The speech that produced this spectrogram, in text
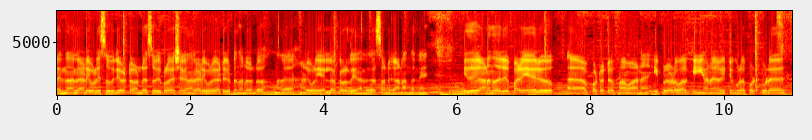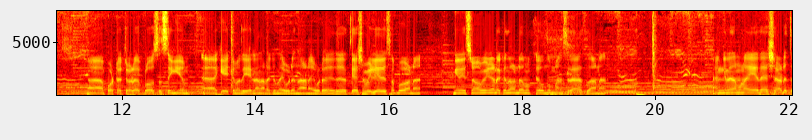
നല്ല അടിപൊളി സൂര്യവട്ടമുണ്ട് സൂര്യപ്രകാശമൊക്കെ നല്ല അടിപൊളിയായിട്ട് കിട്ടുന്നുണ്ട് കേട്ടോ. നല്ല അടിപൊളി യെല്ലോ കളറിൽ നല്ല രസമുണ്ട് കാണാൻ തന്നെ. ഇത് കാണുന്ന ഒരു പഴയ ഒരു പൊട്ടറ്റോ ഫാമാണ് ഇപ്പോഴിവിടെ വർക്കിംഗ് ആണ്. ഏറ്റവും കൂടുതൽ ഇവിടെ പൊട്ടറ്റോയുടെ പ്രോസസ്സിങ്ങും കയറ്റുമതിയും എല്ലാം നടക്കുന്നത് ഇവിടെ നിന്നാണ് ഇവിടെ ഇത് അത്യാവശ്യം വലിയൊരു സംഭവമാണ്. ഇങ്ങനെ സ്നോ വീണ് കിടക്കുന്നതുകൊണ്ട് നമുക്ക് ഒന്നും മനസ്സിലാകാത്തതാണ്. അങ്ങനെ നമ്മൾ ഏകദേശം അടുത്ത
